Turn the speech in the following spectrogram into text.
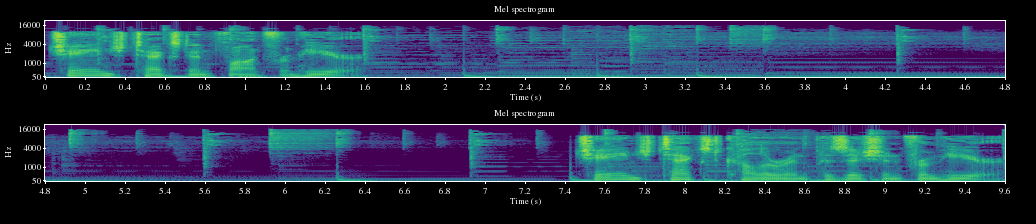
Change text and font from here. Change text color and position from here.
